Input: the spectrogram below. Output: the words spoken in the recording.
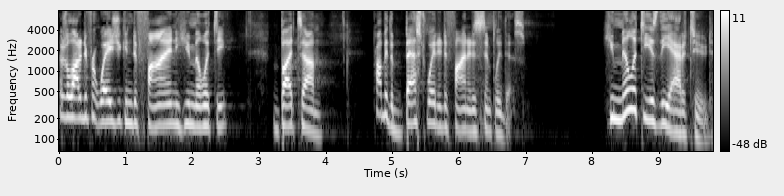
There's a lot of different ways you can define humility. But um, probably the best way to define it is simply this humility is the attitude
